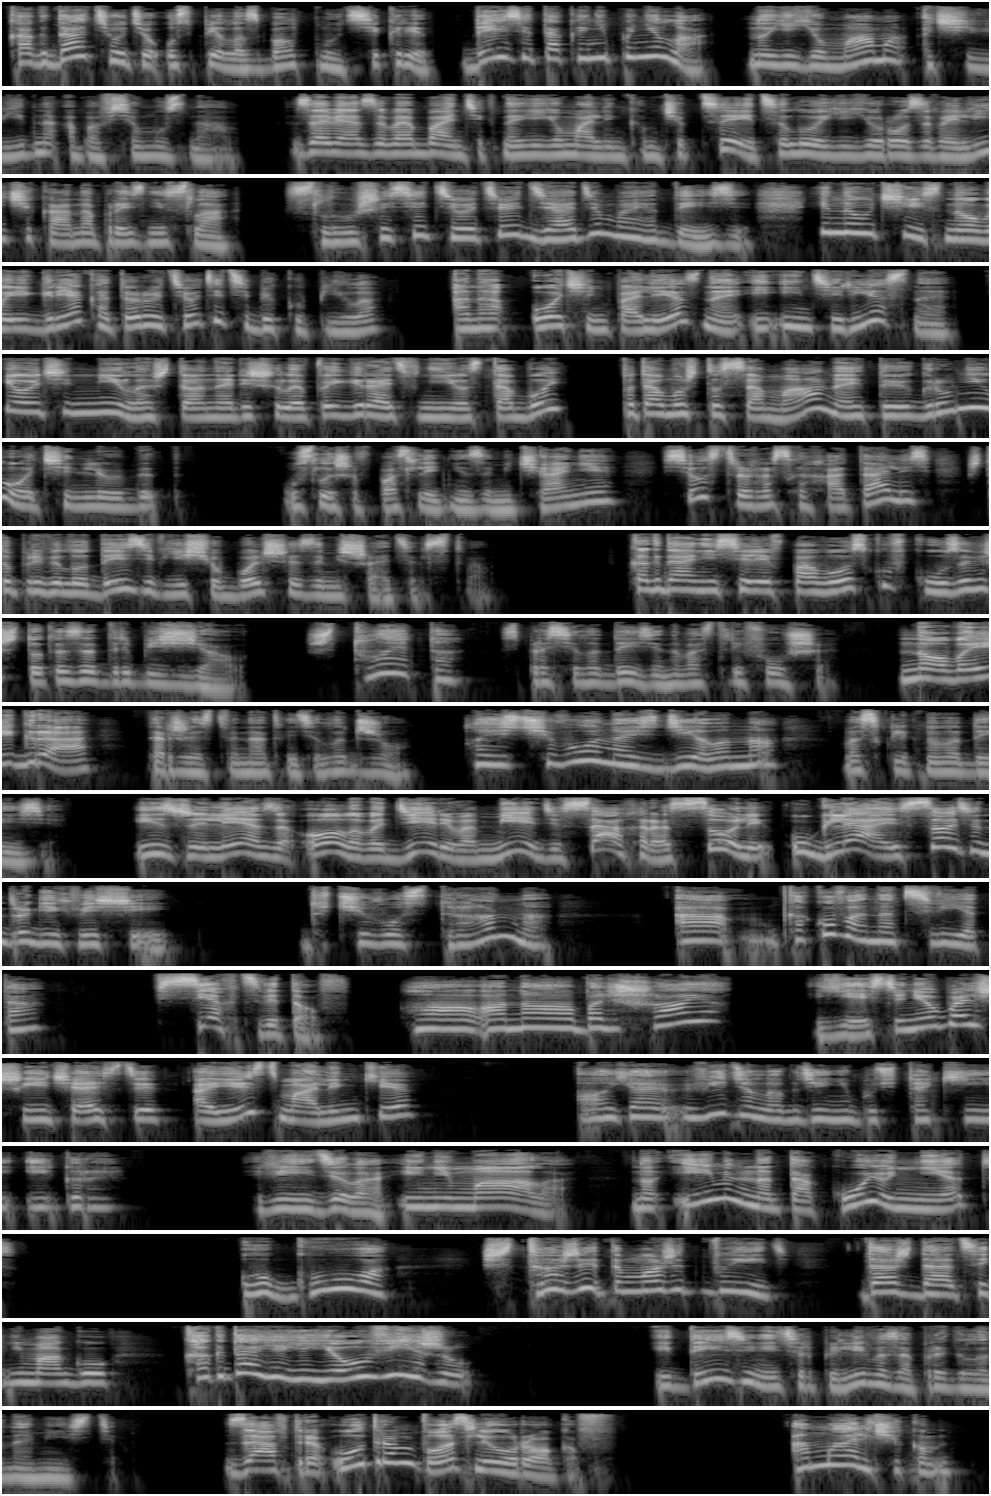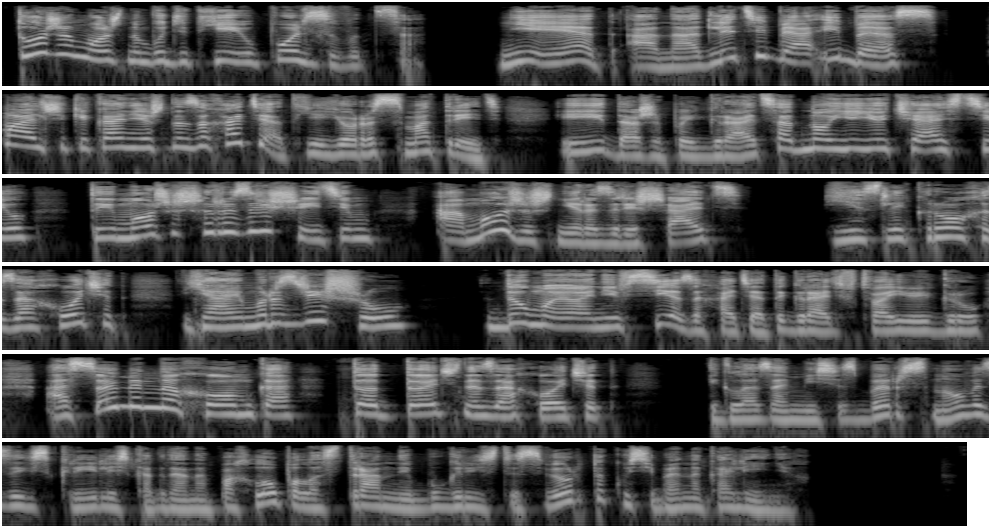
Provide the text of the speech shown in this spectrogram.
Когда тетя успела сболтнуть секрет, Дейзи так и не поняла, но ее мама, очевидно, обо всем узнала. Завязывая бантик на ее маленьком чепце и целуя ее розовое личико, она произнесла Слушайся тетю и дядю, моя Дейзи, и научись новой игре, которую тетя тебе купила. Она очень полезная и интересная, и очень мило, что она решила поиграть в нее с тобой, потому что сама она эту игру не очень любит». Услышав последнее замечание, сестры расхохотались, что привело Дейзи в еще большее замешательство. Когда они сели в повозку, в кузове что-то задребезжало. «Что это?» — спросила Дейзи, навострив уши. «Новая игра!» Торжественно ответила Джо. «А из чего она сделана?» воскликнула Дейзи. «Из железа, олова, дерева, меди, сахара, соли, угля и сотен других вещей». «Да чего странно. А какого она цвета?» «Всех цветов». «А она большая?» «Есть у нее большие части, а есть маленькие». «А я видела где-нибудь такие игры?» Видела, и немало. Но именно такую нет. Ого! Что же это может быть? Дождаться не могу. Когда я ее увижу? И Дейзи нетерпеливо запрыгала на месте. Завтра утром после уроков. А мальчикам тоже можно будет ею пользоваться? Нет, она для тебя и без. Мальчики, конечно, захотят ее рассмотреть и даже поиграть с одной ее частью. Ты можешь разрешить им, а можешь не разрешать. Если Кроха захочет, я ему разрешу. Думаю, они все захотят играть в твою игру, особенно Хомка, тот точно захочет. И глаза миссис Берр снова заискрились, когда она похлопала странный бугристый сверток у себя на коленях.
